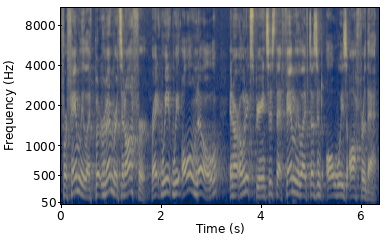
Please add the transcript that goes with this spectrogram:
for family life. But remember, it's an offer, right? We, we all know in our own experiences that family life doesn't always offer that.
